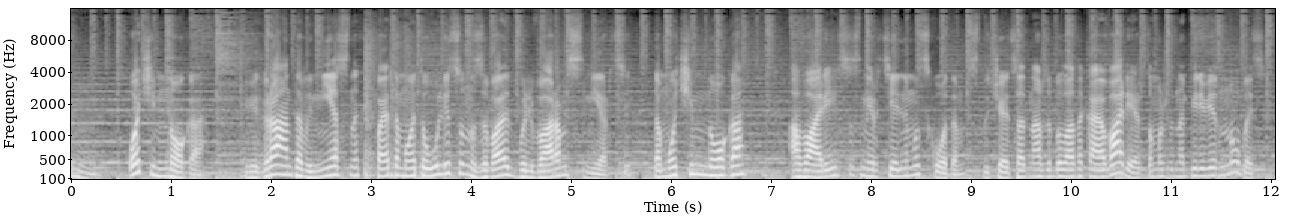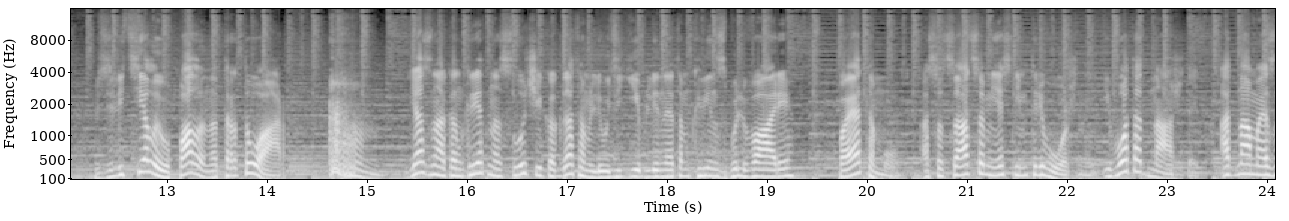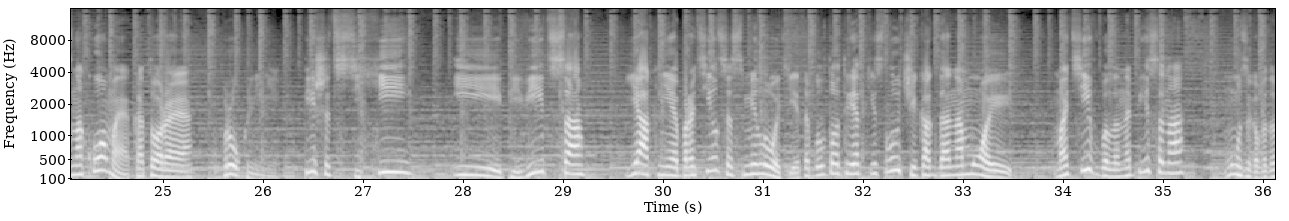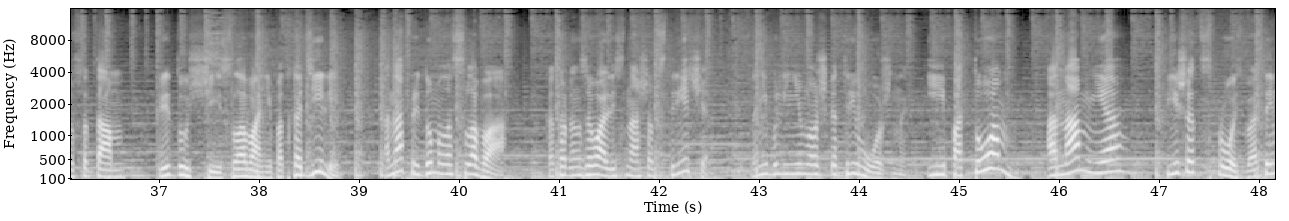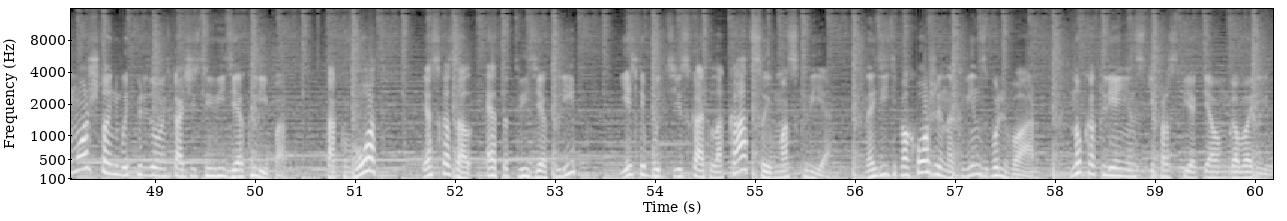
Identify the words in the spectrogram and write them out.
очень много иммигрантов и местных, поэтому эту улицу называют бульваром смерти. Там очень много аварий со смертельным исходом. Случается, однажды была такая авария, что машина перевернулась, взлетела и упала на тротуар. Я знаю конкретно случай, когда там люди гибли на этом Квинс-бульваре. Поэтому ассоциация мне с ним тревожная. И вот однажды одна моя знакомая, которая в Бруклине пишет стихи и певица, я к ней обратился с мелодией. Это был тот редкий случай, когда на мой мотив была написана музыка, потому что там предыдущие слова не подходили. Она придумала слова, которые назывались «Наша встреча», но они были немножко тревожны. И потом она мне пишет с просьбой, а ты можешь что-нибудь придумать в качестве видеоклипа? Так вот, я сказал, этот видеоклип, если будете искать локации в Москве, найдите похожий на Квинс Бульвар. Ну, как Ленинский проспект, я вам говорил.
